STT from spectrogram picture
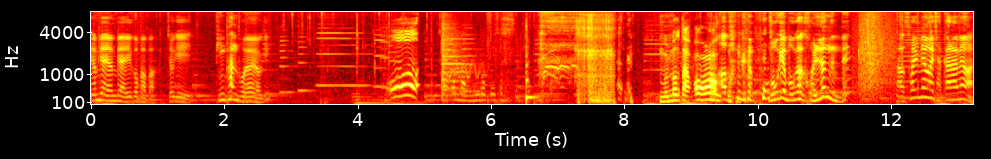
연비야 연비야 이거 봐봐 저기 빙판 보여 여기? 오 잠깐만 물 먹고 있었어. 물 먹다 어 아 방금 목에 뭐가 걸렸는데? 자, 설명을 잠깐 하면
